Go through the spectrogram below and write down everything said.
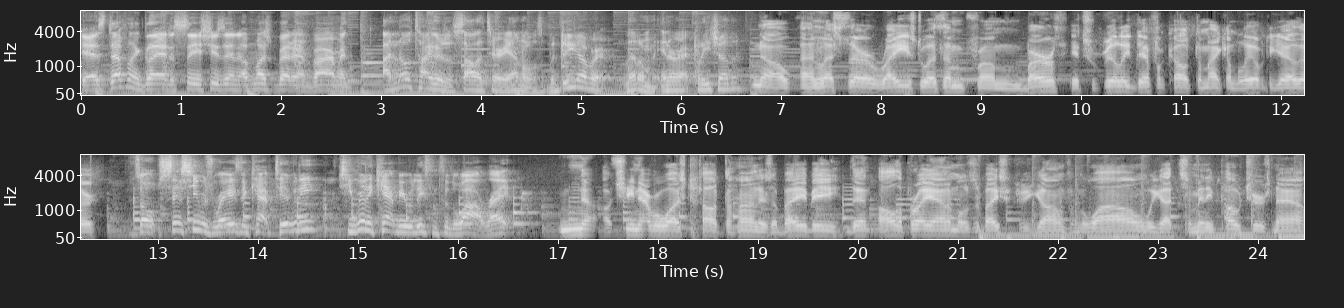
Yeah, it's definitely glad to see she's in a much better environment. I know tigers are solitary animals, but do you ever let them interact with each other? No, unless they're raised with them from birth, it's really difficult to make them live together. So since she was raised in captivity, she really can't be released into the wild, right? No, she never was taught to hunt as a baby. Then all the prey animals are basically gone from the wild. We got so many poachers now.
